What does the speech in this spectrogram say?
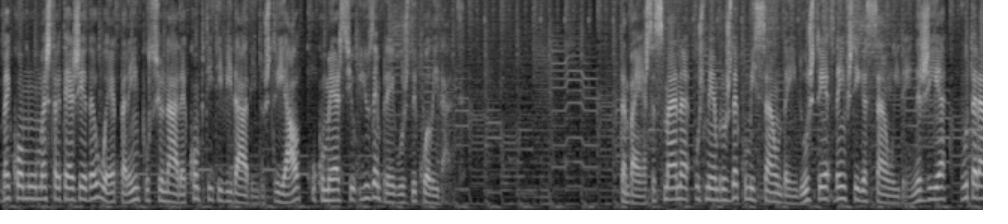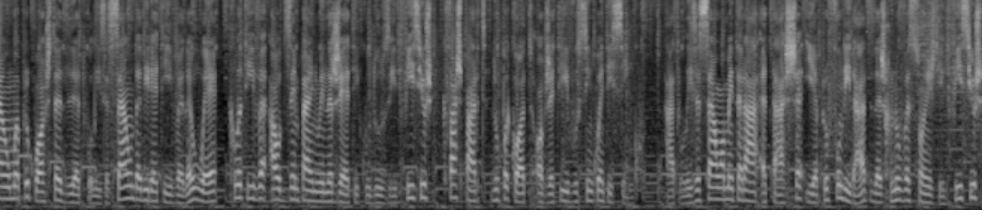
bem como uma estratégia da UE para impulsionar a competitividade industrial, o comércio e os empregos de qualidade. Também esta semana, os membros da Comissão da Indústria, da Investigação e da Energia votarão uma proposta de atualização da diretiva da UE relativa ao desempenho energético dos edifícios, que faz parte do pacote Objetivo 55. A atualização aumentará a taxa e a profundidade das renovações de edifícios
